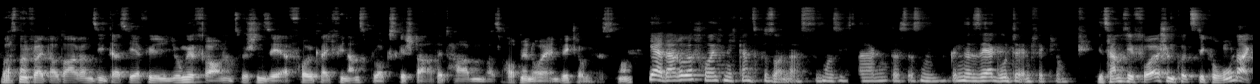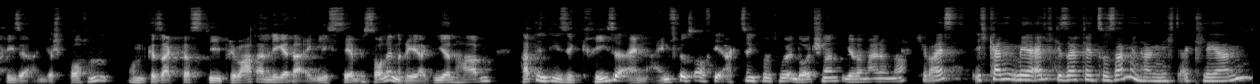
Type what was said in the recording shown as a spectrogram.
Was man vielleicht auch daran sieht, dass sehr viele junge Frauen inzwischen sehr erfolgreich Finanzblogs gestartet haben, was auch eine neue Entwicklung ist. Ne? Ja, darüber freue ich mich ganz besonders, muss ich sagen. Das ist ein, eine sehr gute Entwicklung. Jetzt haben Sie vorher schon kurz die Corona-Krise angesprochen und gesagt, dass die Privatanleger da eigentlich sehr besonnen reagieren haben. Hat denn diese Krise einen Einfluss auf die Aktienkultur in Deutschland, Ihrer Meinung nach? Ich weiß, ich kann mir ehrlich gesagt den Zusammenhang nicht erklären.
